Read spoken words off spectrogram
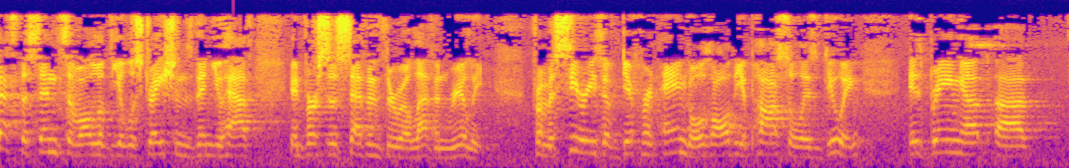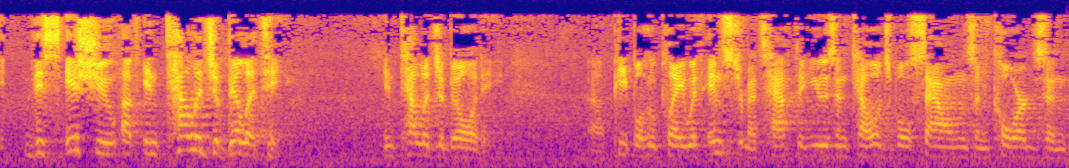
That's the sense of all of the illustrations then you have in verses 7 through 11, really. From a series of different angles, all the apostle is doing is bringing up uh, this issue of intelligibility. Intelligibility. Uh, people who play with instruments have to use intelligible sounds and chords and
